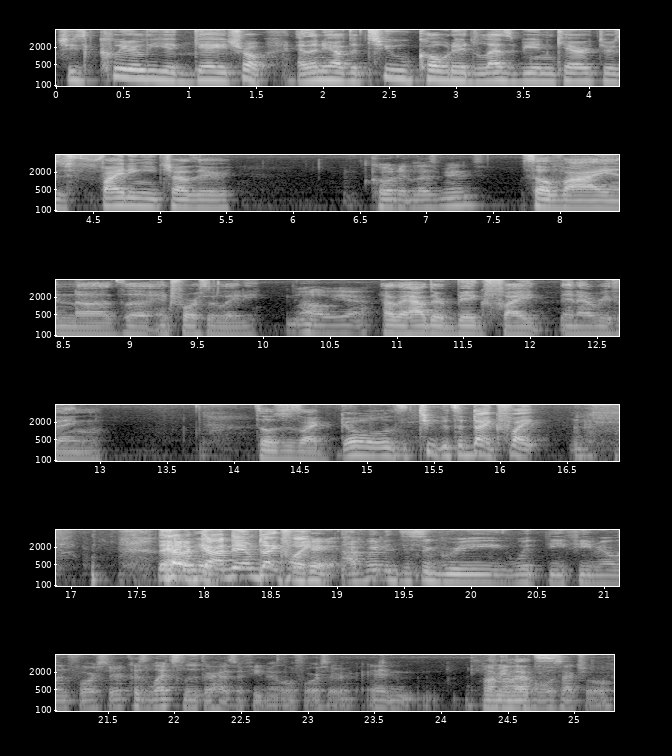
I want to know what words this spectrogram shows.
She's clearly a gay trope. And then you have the two coded lesbian characters fighting each other. Coded lesbians. so Vi and uh, the enforcer lady. Oh yeah. how they have their big fight and everything. So it's just like oh it's two it's a dyke fight they had Okay. a goddamn dyke fight Okay, I'm going to disagree with the female enforcer because Lex Luthor has a female enforcer, and he's I mean, not that's- homosexual.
